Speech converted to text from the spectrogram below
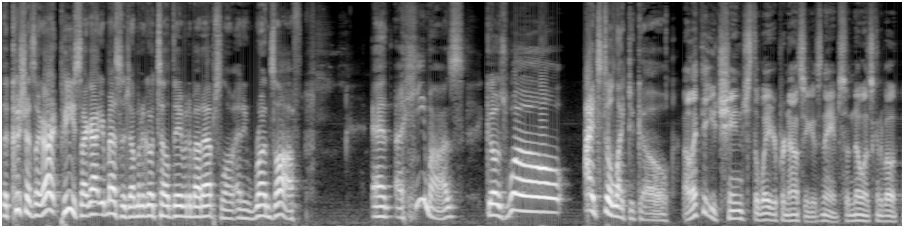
the Cushite's like, all right, peace. I got your message. I'm going to go tell David about Absalom. And he runs off. And Ahimaaz goes, well, I'd still like to go. I like that you changed the way you're pronouncing his name, so no one's going to go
